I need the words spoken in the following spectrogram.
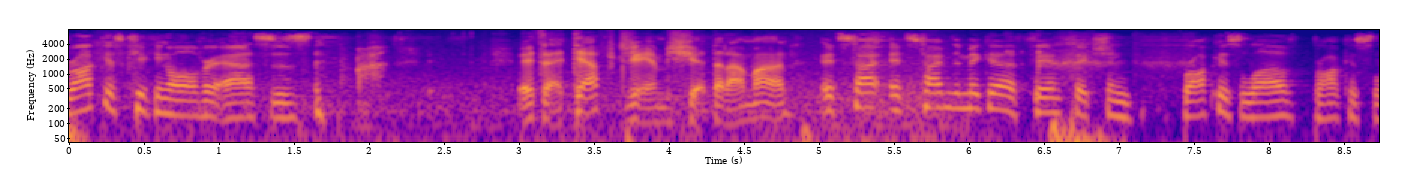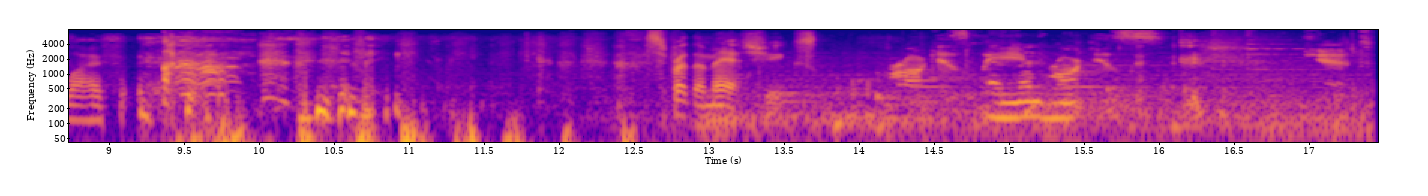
Brock is kicking all of our asses. It's that Def Jam shit that I'm on. It's time. It's time to make a fan fiction. Brock is love. Brock is life. Spread the mass cheeks. Brock is And lead. then- Brock is jet.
